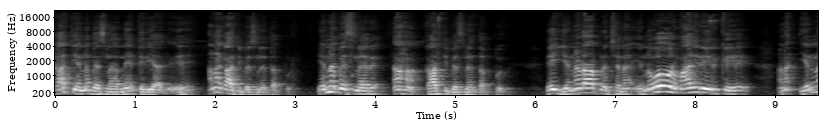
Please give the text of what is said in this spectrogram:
கார்த்தி என்ன பேசினாருனே தெரியாது. ஆனால் கார்த்தி பேசினது தப்பு. என்ன பேசினாரு? ஆஹா கார்த்தி பேசினது தப்பு. ஏய் என்னடா பிரச்சனை? என்னவோ ஒரு மாதிரி இருக்குது ஆனால் என்ன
